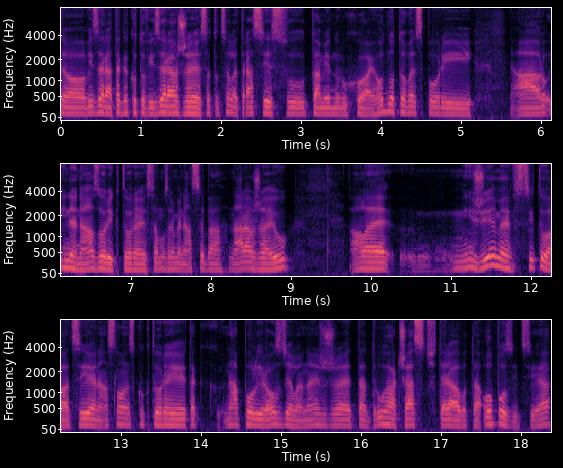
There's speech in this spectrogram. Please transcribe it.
to vyzerá tak, ako to vyzerá, že sa to celé trasie, sú tam jednoducho aj hodnotové spory a iné názory, ktoré samozrejme na seba narážajú. Ale mm, my žijeme v situácii na Slovensku, ktoré je tak na poli rozdelené, že tá druhá časť, teda alebo tá opozícia,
